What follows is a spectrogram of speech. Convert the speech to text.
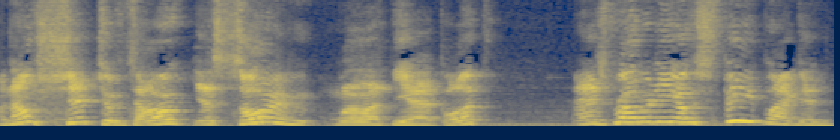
Well, no shit, Jotaro. You saw him well at the airport. And it's Robert E.O. Speedwagon.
